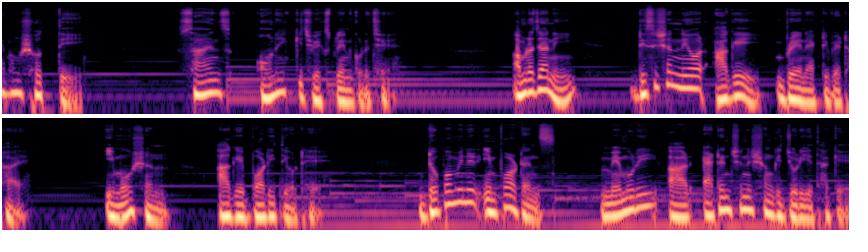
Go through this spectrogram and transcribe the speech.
এবং সত্যি সায়েন্স অনেক কিছু এক্সপ্লেন করেছে। আমরা জানি ডিসিশন নেওয়ার আগেই ব্রেন অ্যাক্টিভেট হয়। ইমোশন আগে বডিতে ওঠে। ডোপামিনের ইম্পর্ট্যান্স মেমোরি আর অ্যাটেনশনের সঙ্গে জড়িয়ে থাকে।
